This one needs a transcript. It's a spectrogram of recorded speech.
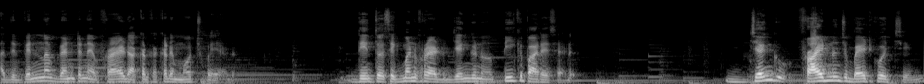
అది విన్న వెంటనే ఫ్రాయిడ్ అక్కడికక్కడే మోర్చిపోయాడు. దీంతో సిగ్మండ్ ఫ్రాయిడ్ జంగ్ను పీకి పారేశాడు. జంగ్ ఫ్రాయిడ్ నుంచి బయటకు వచ్చి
